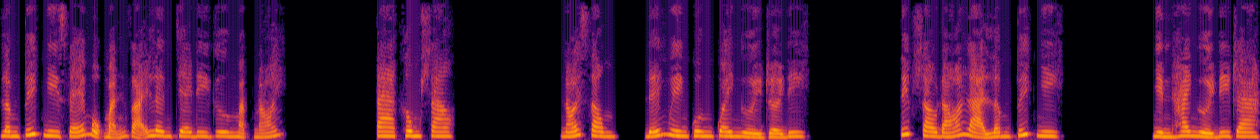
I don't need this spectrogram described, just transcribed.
Lâm Tuyết Nhi xé một mảnh vải lên che đi gương mặt nói. Ta không sao. Nói xong, đế nguyên quân quay người rời đi. Tiếp sau đó là Lâm Tuyết Nhi. Nhìn hai người đi ra,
